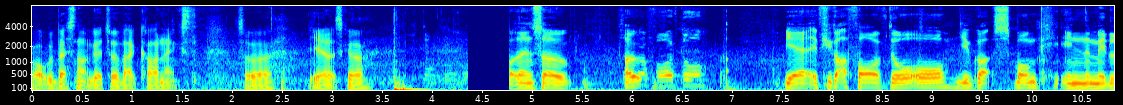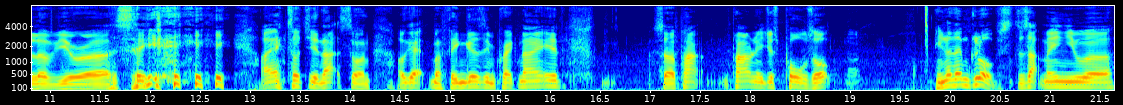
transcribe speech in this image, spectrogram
Well, we best not go to a bad car next. So uh, yeah, let's go. But then, so So Oh. got a five door. Yeah, if you've got a five door or you've got spunk in the middle of your uh, seat, I ain't touching that, son. I'll get my fingers impregnated. So appa- apparently, it just pulls up. You know them gloves? Does that mean you uh,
